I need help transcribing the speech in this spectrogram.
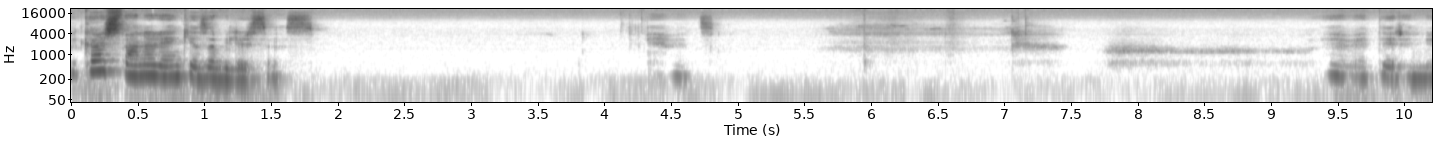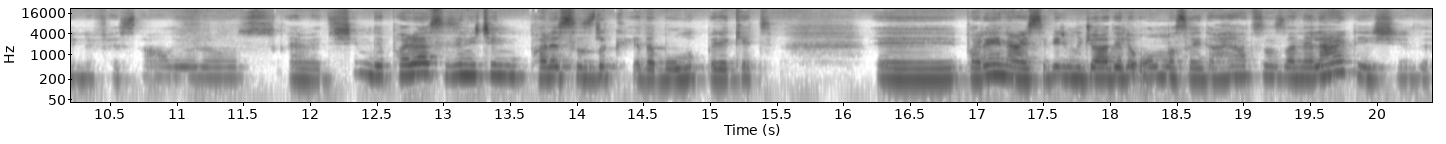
Birkaç tane renk yazabilirsiniz. Evet. Evet, derin bir nefes alıyoruz. Evet, şimdi para sizin için parasızlık ya da bolluk, bereket, e, para enerjisi bir mücadele olmasaydı hayatınızda neler değişirdi?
